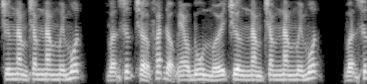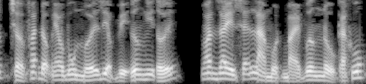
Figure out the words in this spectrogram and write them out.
chương năm trăm năm mươi 551, vận sức chờ phát động album mới chương năm trăm năm mươi 551, vận sức chờ phát động album mới diệp vị ương nghĩ tới hoan dây sẽ là một bài vương nổ ca khúc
